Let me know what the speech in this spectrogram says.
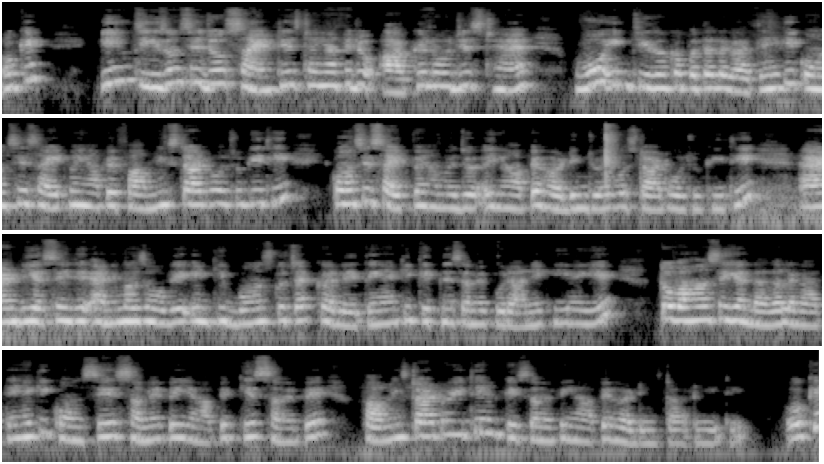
ओके okay? इन चीज़ों से जो साइंटिस्ट हैं या फिर जो आर्कोलॉजिस्ट हैं वो इन चीज़ों का पता लगाते हैं कि कौन सी साइट में यहाँ पे फ़ार्मिंग स्टार्ट हो चुकी थी, कौन सी साइट पे हमें जो, यहाँ पे हर्डिंग जो है वो स्टार्ट हो चुकी थी। एंड जैसे ये एनिमल्स हो गए, इनकी बोन्स को चेक कर लेते हैं कि कितने समय पुराने की है ये। तो वहाँ से ये अंदाज़ा लगाते हैं कि कौन से समय पे यहाँ पे, किस समय पे फ़ार्मिंग स्टार्ट हुई थी, किस समय पे यहाँ पे हर्डिंग स्टार्ट हुई थी। Okay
